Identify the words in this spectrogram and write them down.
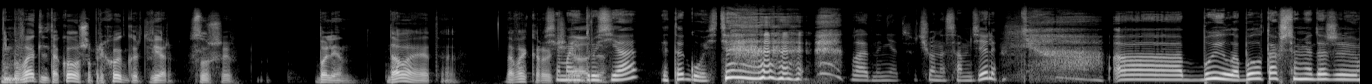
Не бывает ли такого, что приходит, говорит, Вер, слушай, блин, давай это, давай, короче. Все мои да, да. друзья — это гости. Ладно, нет, шучу на самом деле. А, было. Было так, что у меня даже...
